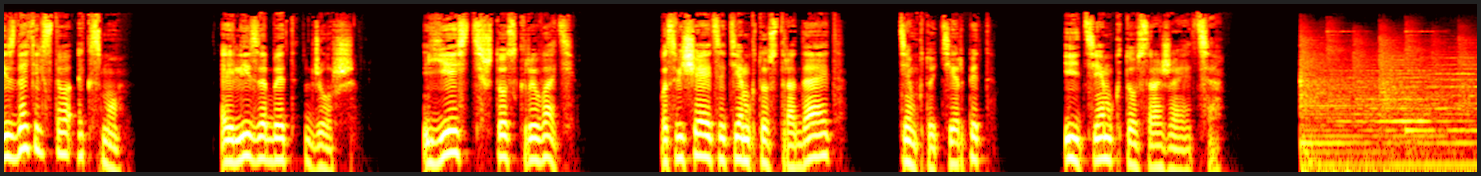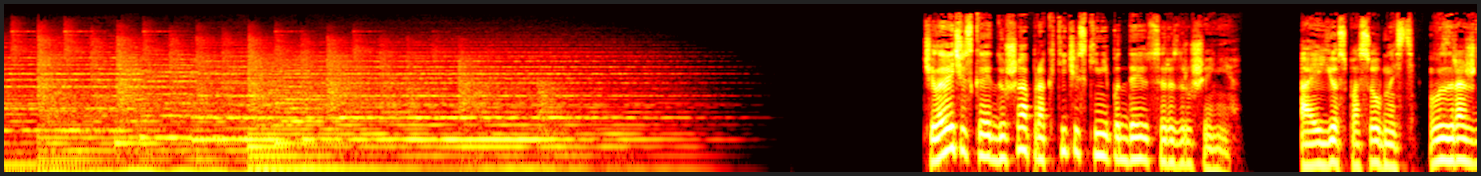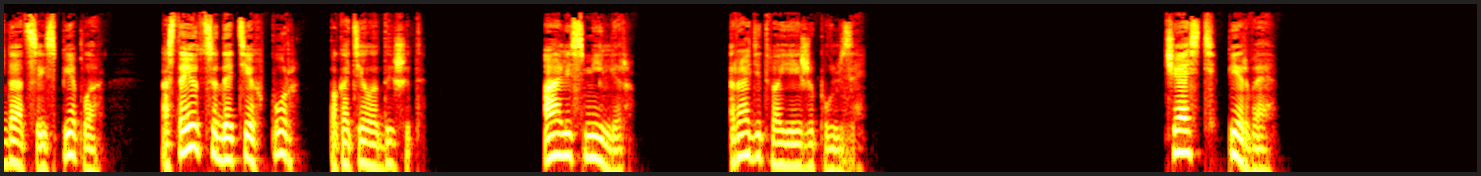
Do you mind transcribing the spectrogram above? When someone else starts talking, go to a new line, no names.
Издательство «Эксмо». Элизабет Джордж. «Есть что скрывать». Посвящается тем, кто страдает, тем, кто терпит, и тем, кто сражается. Человеческая душа практически не поддается разрушению, а ее способность возрождаться из пепла остается до тех пор, пока тело дышит. Алис Миллер. Ради твоей же пользы. Часть первая.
